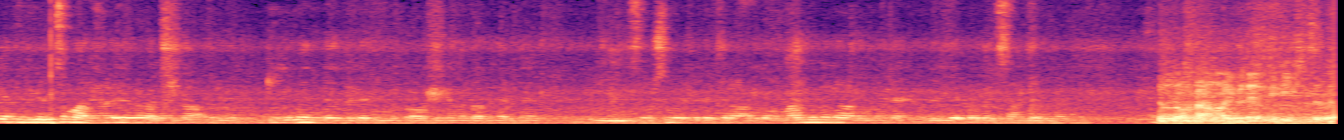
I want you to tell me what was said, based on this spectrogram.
കേന്ദ്രീകരിച്ച് മലയാളികൾ നടക്കുന്ന ഒരു ടീം എന്റെ ഇതിൽ പ്രവർത്തിക്കുന്നുണ്ട്. അത് ഈ സോഷ്യൽ ഇതിലേക്കുള്ള ഒരു സാധ്യതയുണ്ട് അതുകൊണ്ടാണോ ഇവരെ നിരീക്ഷിച്ചത്?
